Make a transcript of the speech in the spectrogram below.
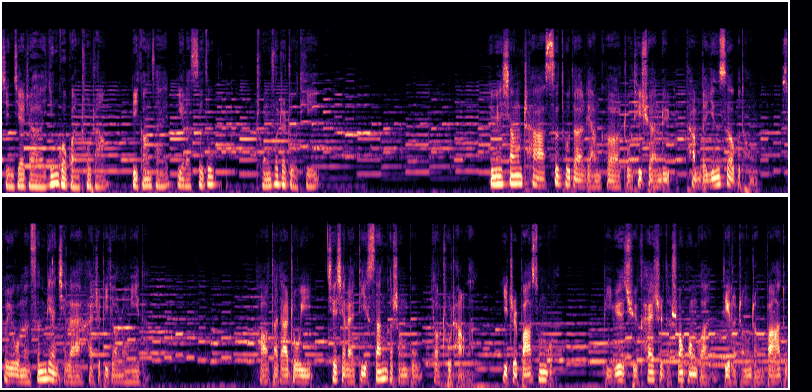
紧接着英国管出场，比刚才低了四度，重复着主题，因为相差四度的两个主题旋律，它们的音色不同，所以我们分辨起来还是比较容易的。好，大家注意，接下来第三个声部要出场了，一支巴松管，比乐曲开始的双簧管低了整整八度。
